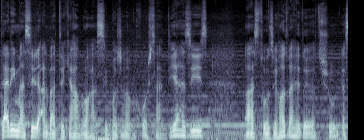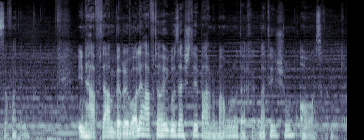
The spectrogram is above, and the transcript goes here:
در این مسیر البته که همراه هستیم با جناب خورسندی عزیز و از توضیحات و هدایاتشون استفاده می‌کنیم. این هفته هم به روال هفته های گذشته برنامه‌مون رو در خدمت ایشون آغاز خواهیم کرد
